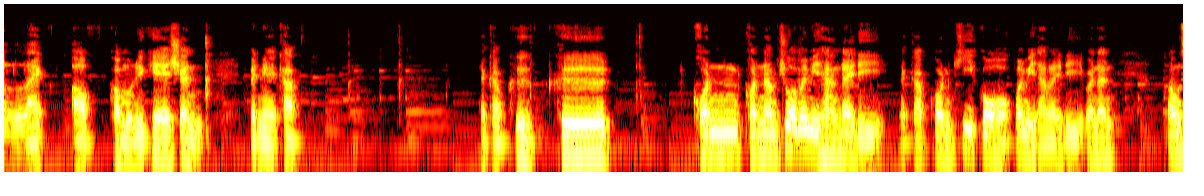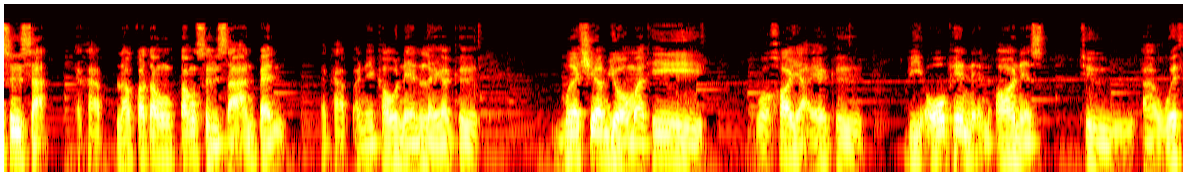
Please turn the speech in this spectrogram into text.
a lack of communication เป็นไงครับนะครับคือคือคนคนนำชั่วไม่มีทางได้ดีนะครับ คนขี้โกหกไม่มีทางได้ดี เพราะนั้นต้องซื่อสัตย์นะครับ แล้วก็ต้องต้องสื่อสารเป็น นะครับ อันนี้เขาเน้นเลยก็คือ เมื่อเชื่อมโยงมาที่หัวข้อใหญ่ก็คือ be open and honest to uh, with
